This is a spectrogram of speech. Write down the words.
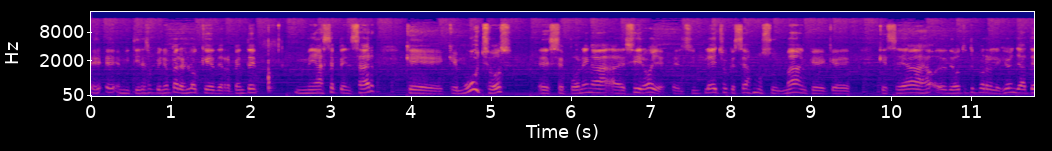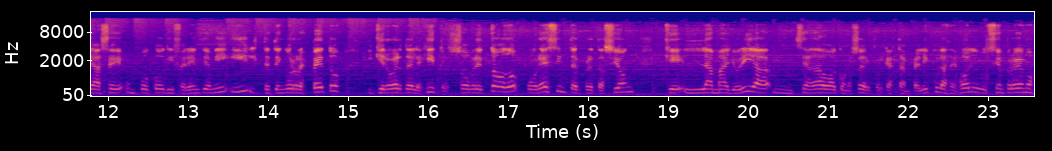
e, e, emitir esa opinión, pero es lo que de repente me hace pensar que, que muchos eh, se ponen a, decir, oye, el simple hecho que seas musulmán, que, que, que, seas de otro tipo de religión, ya te hace un poco diferente a mí y te tengo respeto y quiero verte de. Sobre todo por esa interpretación que la mayoría mm, se ha dado a conocer, porque hasta en películas de Hollywood siempre vemos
